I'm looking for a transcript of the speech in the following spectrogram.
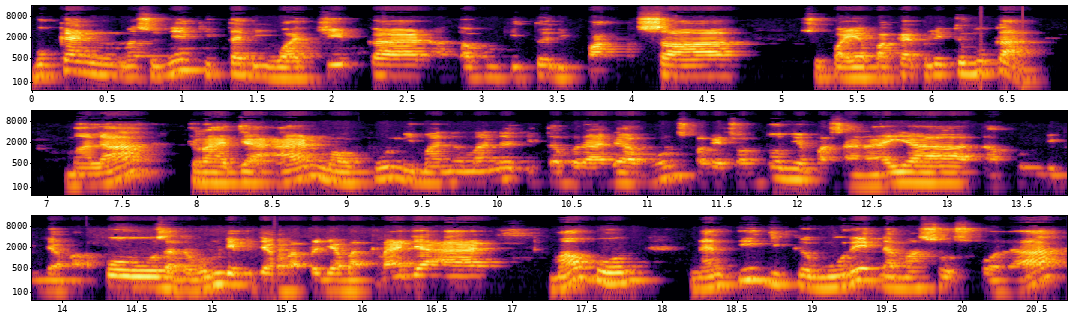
Bukan maksudnya kita diwajibkan ataupun kita dipaksa supaya pakai pelitup muka. Malah kerajaan maupun di mana-mana kita berada pun sebagai contohnya pasar raya ataupun di pejabat pos ataupun di pejabat-pejabat kerajaan maupun nanti jika murid dah masuk sekolah,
